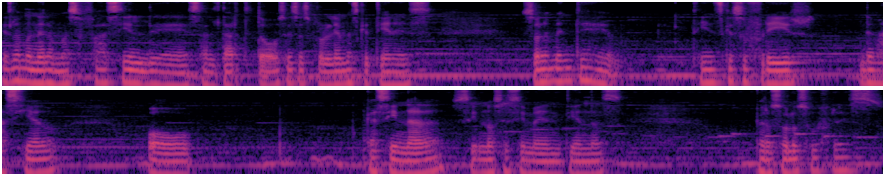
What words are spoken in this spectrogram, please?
es la manera más fácil de saltarte todos esos problemas que tienes. Solamente tienes que sufrir demasiado o casi nada, si no sé si me entiendas, pero solo sufres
